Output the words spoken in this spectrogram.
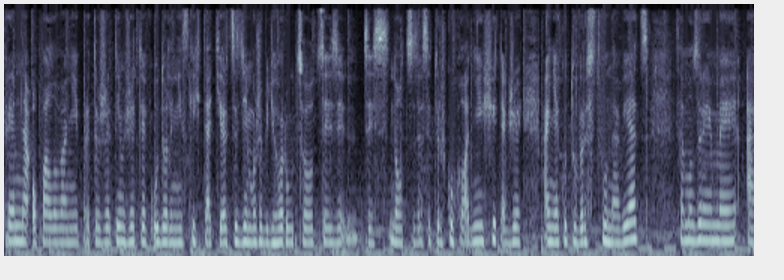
krém na opalovanie, pretože tým, že to je v údolí nízkych tatier, cez deň môže byť horúco, cez, cez noc zase trošku chladnejšie, takže aj nejakú tú vrstvu naviac samozrejme a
